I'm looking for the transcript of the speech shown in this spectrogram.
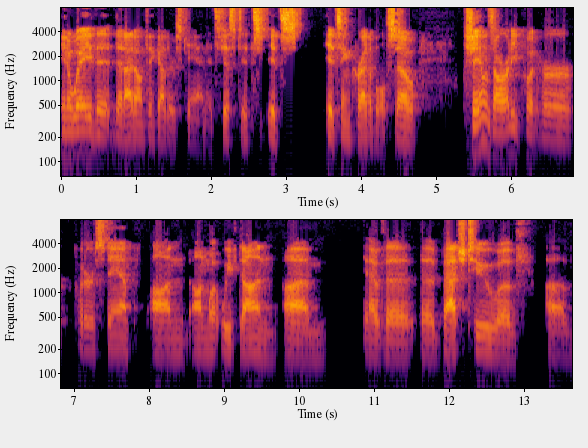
in a way that, that I don't think others can. It's just it's it's it's incredible. So Shaylyn's already put her put her stamp on on what we've done. Um, you know the the batch two of of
